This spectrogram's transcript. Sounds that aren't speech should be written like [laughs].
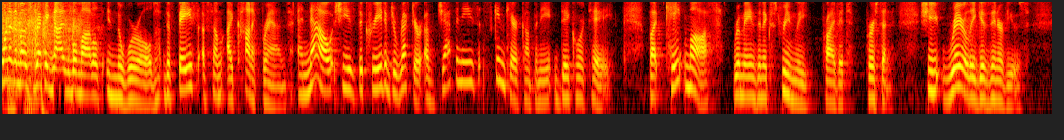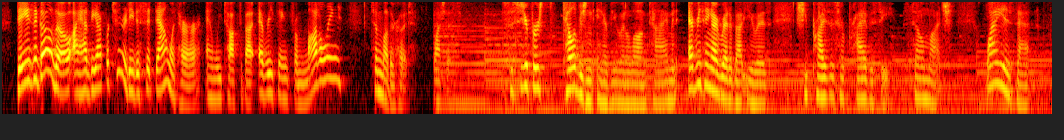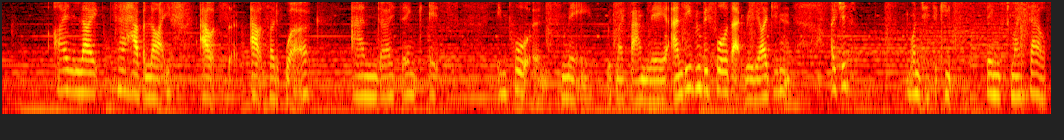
one of the most recognizable models in the world, the face of some iconic brands. And now she is the creative director of Japanese skincare company Decorte. But Kate Moss remains an extremely private person. She rarely gives interviews. Days ago, though, I had the opportunity to sit down with her, and we talked about everything from modeling to motherhood. Watch this. So this is your first television interview in a long time, and everything I read about you is she prizes her privacy so much. Why is that? I like to have a life outs- outside of work, and I think it's important for me with my family, and even before that, really, I didn't. I just wanted to keep things to myself.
